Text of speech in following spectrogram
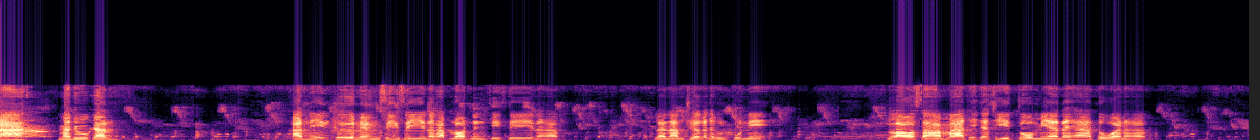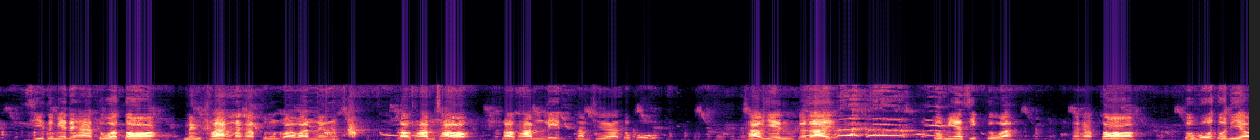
อะมาดูกัน อันนี้คือหนึ่งซีซีนะครับ หลอดหนึ่งซีซีนะครับ และน้ำเชื้อก็จะขุ่นๆนี่ เราสามารถที่จะฉีดตัวเมียได้ห้าตัวนะครับ ฉีดตัวเมียได้ห้าตัวต่อหนึ่งครั้งนะครับ สมมติว่าวันหนึ่งเราทำเช้า เราทำรีดน้ำเชื้อตัวผู้ เช้าเย็นก็ได้ตัวเมียสิบตัว นะครับ ต่อตัวผู้ตัวเดียว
